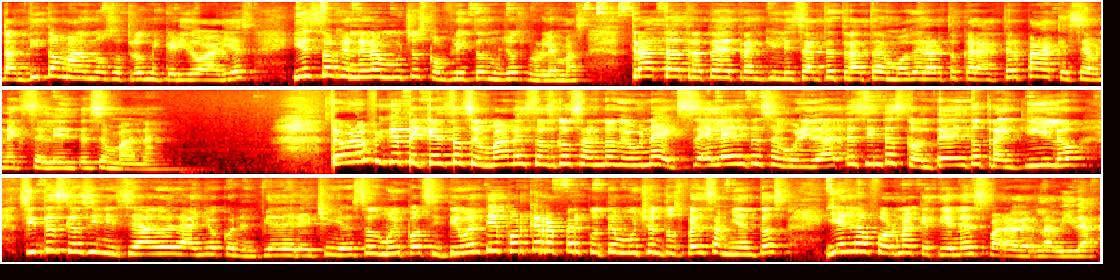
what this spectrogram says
tantito más nosotros, mi querido Aries, y esto genera muchos conflictos, muchos problemas. Trata, trata de tranquilizarte, trata de moderar tu carácter para que sea una excelente semana. Tauro, fíjate que esta semana estás gozando de una excelente seguridad, te sientes contento, tranquilo, sientes que has iniciado el año con el pie derecho y esto es muy positivo en ti porque repercute mucho en tus pensamientos y en la forma que tienes para ver la vida.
